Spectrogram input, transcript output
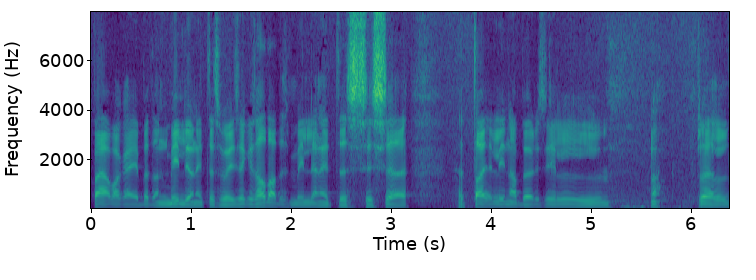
päevakäibed on miljonites või isegi sadades miljonites, siis Tallinna börsil noh, seal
